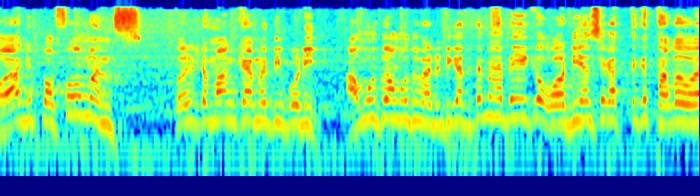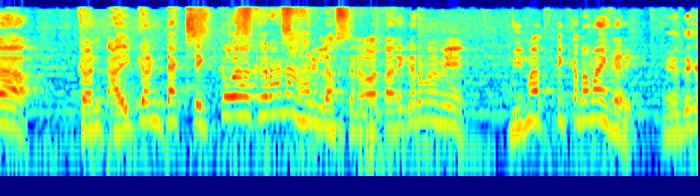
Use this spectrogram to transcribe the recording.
ඔයාගේ පොෆෝමන්ස් වලට මං කැමති පොඩි අමුතු අමුතු වැඩටිකත්ම හැබයි එක ෝඩියන්ස එකත්තක තව ඔයා කන්ට අයිකන්ටක් එක්ක ඔයා කරන්න හරි ලස්සනවා තනිකරම මේ බිමත් එක්ක තමයි කරේ. ඒ දෙක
